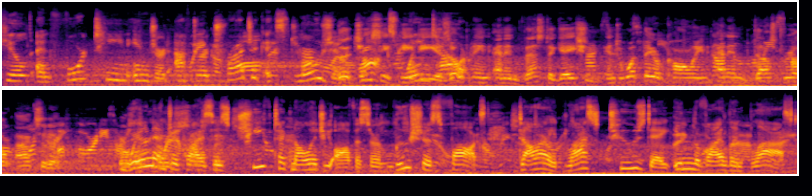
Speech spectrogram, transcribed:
Killed and 14 injured after a tragic explosion The rocks GCPD is opening an investigation into what they are calling an industrial accident. Wayne Enterprises Chief Technology Officer Lucius Fox died last Tuesday in the violent blast.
